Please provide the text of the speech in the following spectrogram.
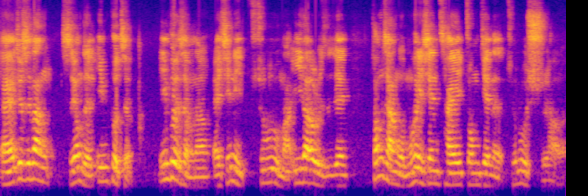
哎，就是让使用者 input，input 什么呢？哎，请你输入嘛，一到二之间，通常我们会先猜中间的，输入十好了，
